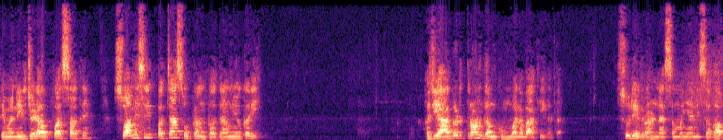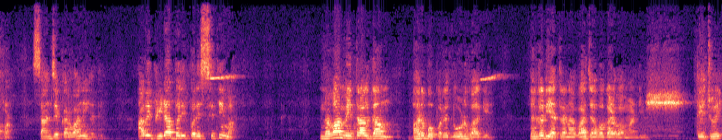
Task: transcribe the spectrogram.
તેમાં નિર્જળા ઉપવાસ સાથે સ્વામી શ્રી પચાસ ઉપરાંત પધરામણીઓ કરી હજી આગળ ત્રણ ગામ ઘૂમવાના બાકી હતા. સૂર્યગ્રહણના સમયાની સભા પણ સાંજે કરવાની હતી. આવી ભીડાભરી પરિસ્થિતિમાં નવા મેત્રાલ ગામ ભર બપોરે દોઢ વાગે નગર યાત્રાના વાજા વગાડવા માંડ્યું. તે જોઈ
